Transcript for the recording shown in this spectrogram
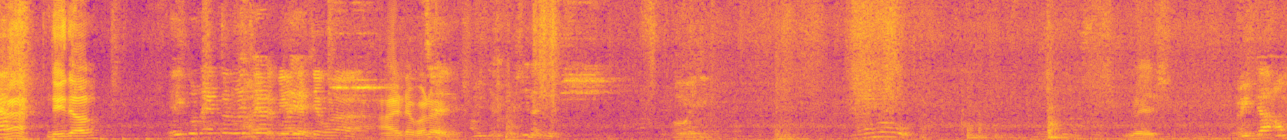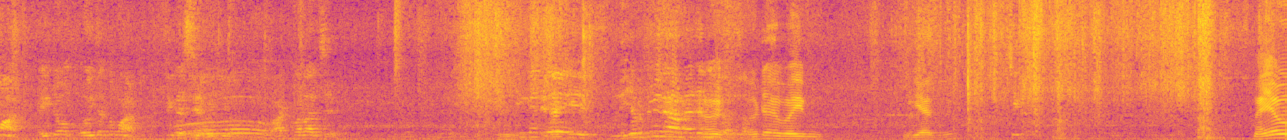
হ্যাঁ দিয়ে দাও আর এটা ভালো আছে বেশ। এইটা আমার এইটা ওইটা তোমার। ঠিক আছে? ভাগ করা আছে। এটা কি নিয়ে যাবে তুমি না আমরা এটা নিয়ে যাব? ওই- ওইটা ওই ইয়ে আসবে মেয়াও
